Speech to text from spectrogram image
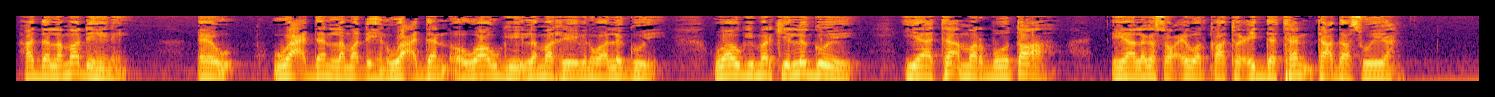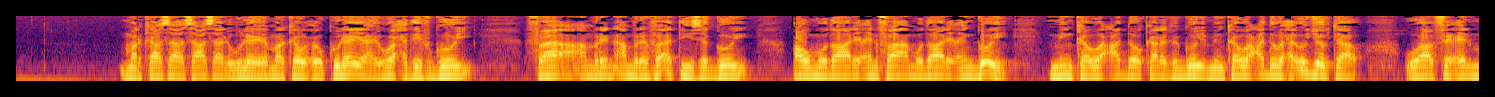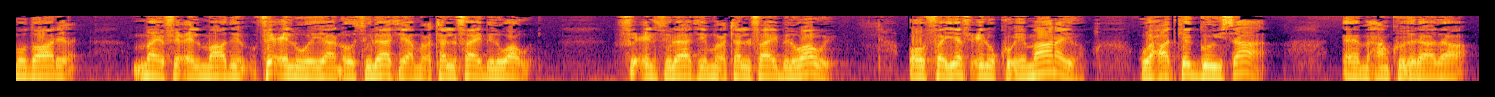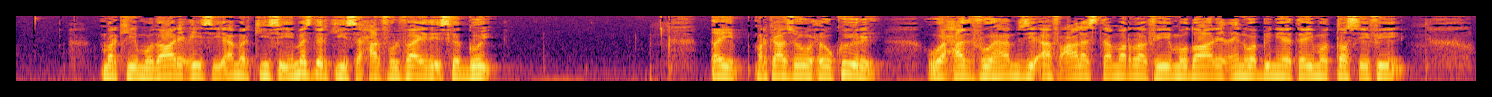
Hadda lama dhihini wacdan lama dhihin wacdan oo waawgii lama reebin waa la gooyey. Waawgii markii la gooyey yaa ta marbuuta ah ayaa laga soo ciwad qaato ciddatan ta'daas weeyaan. Markaasaa saasaa lagu leeyahay marka wuxuu ku leeyahay waxdif gooy faaa amrin amrin fa'tiisa gooy aw mudaaricin faaa mudaaricin gooy minka wacadoo kale ka gooy minka wacada waxay u joogtaa waa ficil mudaaric may ficil maadi ficil weeyaan oo thulaathi a muctal faai bilwaawi ficil thulaathi muctal faai bilwaawi oo fa yafcilu ku imaanayo waxaad ka goysaa maxaan ku irahdaa markii mudaariciisa iyo amarkiisa iyo masdarkiisa xarfulfaa'ida iska gooy ayib markaasuu wuxuu ku yiri wa xadfu hamzi afcala istamara fi mudaaricin wa binyatay mutasifi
